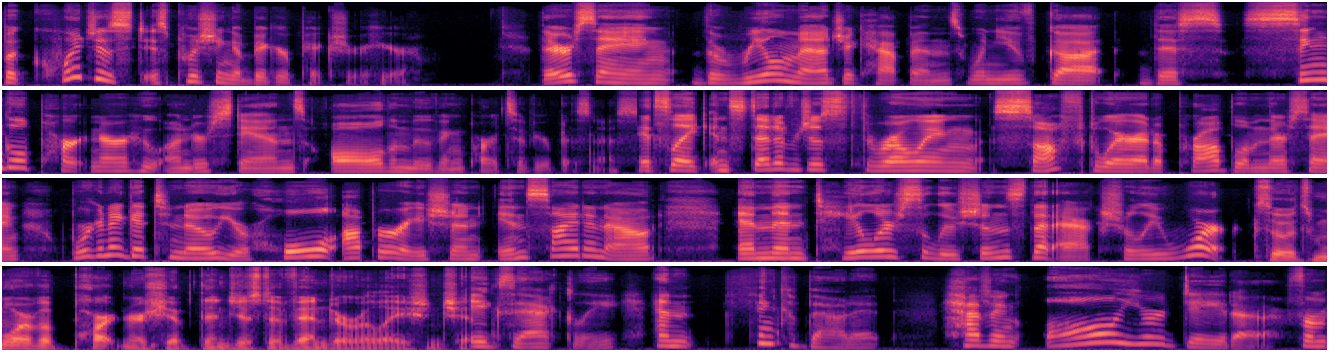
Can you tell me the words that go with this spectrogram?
But Quidgest is pushing a bigger picture here. They're saying the real magic happens when you've got this single partner who understands all the moving parts of your business. It's like instead of just throwing software at a problem, they're saying, we're going to get to know your whole operation inside and out and then tailor solutions that actually work. So it's more of a partnership than just a vendor relationship. Exactly. And think about it. Having all your data from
